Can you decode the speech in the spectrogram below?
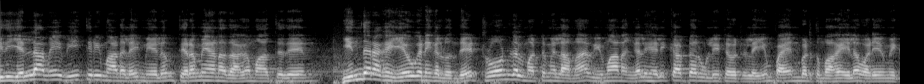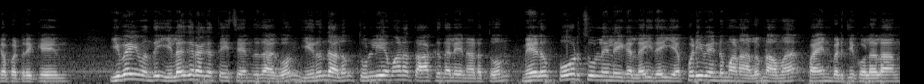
இது எல்லாமே வி த்ரீ மாடலை மேலும் திறமையானதாக மாற்றுது இந்த ரக ஏவுகணைகள் வந்து ட்ரோன்கள் மட்டுமில்லாம விமானங்கள் ஹெலிகாப்டர் உள்ளிட்டவற்றிலையும் பயன்படுத்தும் வகையில் வடிவமைக்கப்பட்டிருக்கு. இவை வந்து இலகு ரகத்தை சேர்ந்ததாகவும் இருந்தாலும் துல்லியமான தாக்குதலை நடத்தும் மேலும் போர் சூழ்நிலைகளில் இதை எப்படி வேண்டுமானாலும் நாம் பயன்படுத்தி கொள்ளலாம்.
